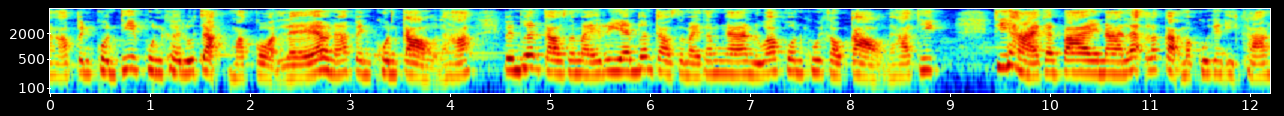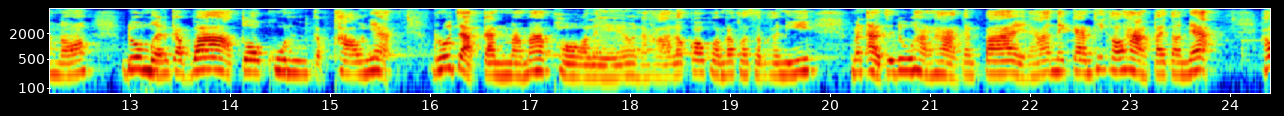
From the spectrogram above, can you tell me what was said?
ะคะเป็นคนที่คุณเคยรู้จักมาก่อนแล้วนะเป็นคนเก่านะคะ เป็นเพื่อนเก่าสมัยเรียน เพื่อนเก่าสมัยทำงาน หรือว่าคนคุยเก่าๆนะคะที่ที่หายกันไปนานแล้วแล้วกลับมาคุยกันอีกครั้งเนาะดูเหมือนกับว่าตัวคุณกับเขาเนี่ย รู้จักกันมามากพอแล้วนะคะ แล้วก็ความรักความสัมพันธ์นี้ มันอาจจะดูห่างๆกันไปนะคะ ในการที่เขาห่างไปตอนเนี้ยเขา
